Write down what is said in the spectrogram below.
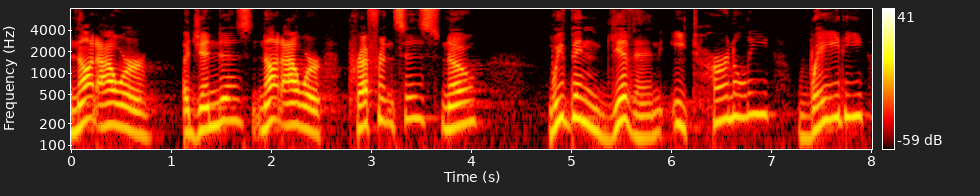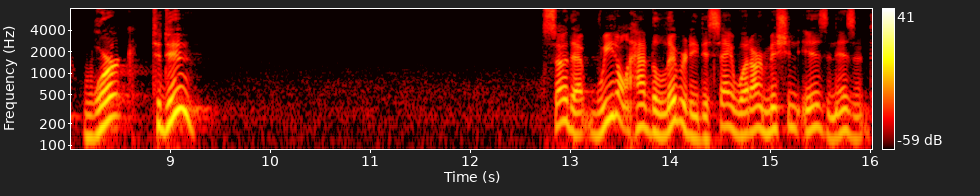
not our agendas, not our preferences. No, we've been given eternally weighty work to do. So that we don't have the liberty to say what our mission is and isn't.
